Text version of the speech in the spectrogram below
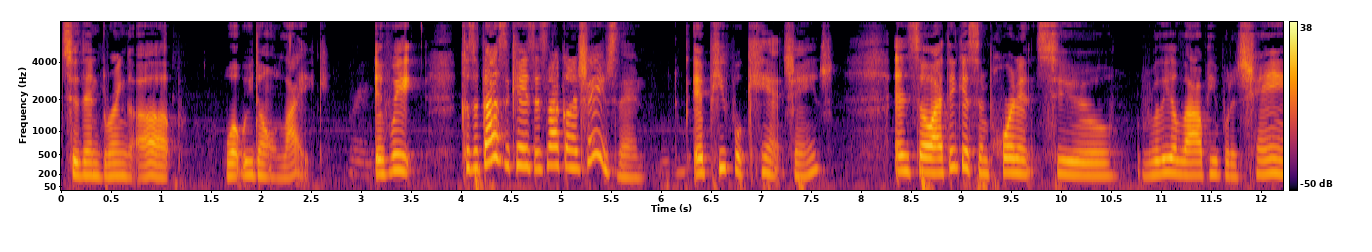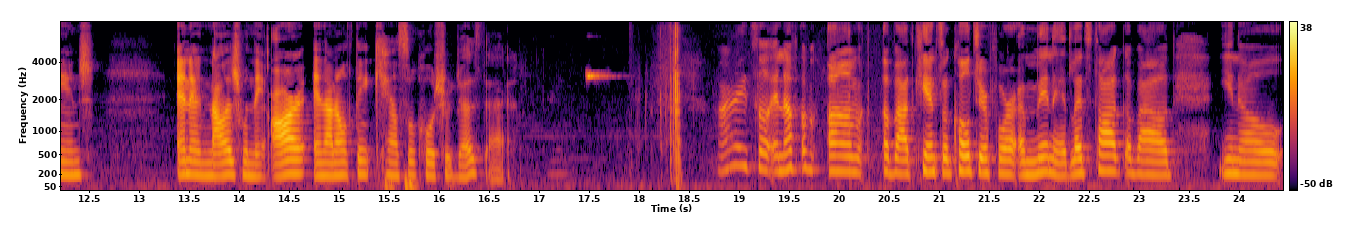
to then bring up what we don't like? Right. If we, because if that's the case, it's not going to change then. Mm-hmm. If people can't change. And so I think it's important to really allow people to change and acknowledge when they are. And I don't think cancel culture does that. All right, so enough of, um, about cancel culture for a minute. Let's talk about, you know,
